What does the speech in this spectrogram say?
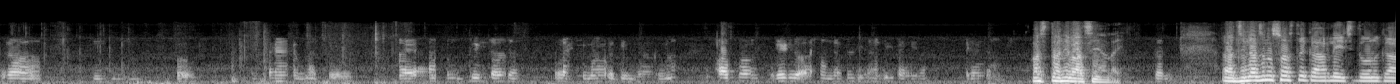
र हस् धन्यवाद छ यहाँलाई जिल्ला जनस्वास्थ्य कार्यालय चितवनका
